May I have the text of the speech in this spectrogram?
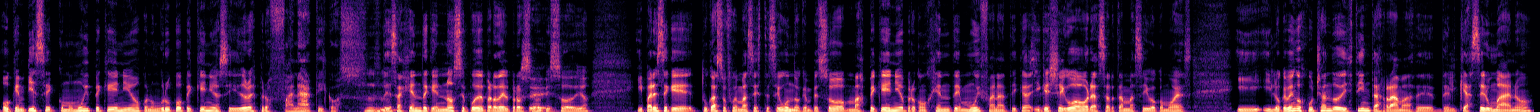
o que empiece como muy pequeño, con un grupo pequeño de seguidores, pero fanáticos, de esa gente que no se puede perder el próximo Sí. episodio. Y parece que tu caso fue más este segundo, que empezó más pequeño, pero con gente muy fanática y que llegó ahora a ser tan masivo como es. Y, y lo que vengo escuchando de distintas ramas de- del quehacer humano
